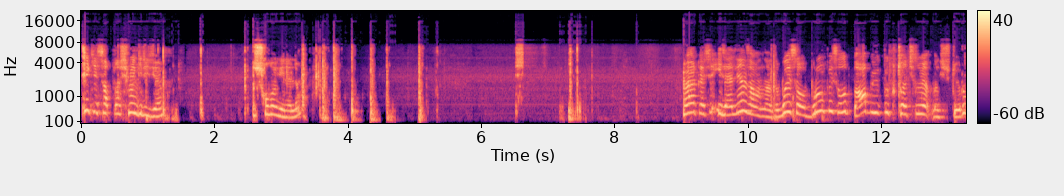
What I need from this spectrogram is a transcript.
tek hesaplaşma gireceğim. Sola gelelim. Arkadaşlar ilerleyen zamanlarda bu hesabı Pass alıp daha büyük bir kutu açılımı yapmak istiyorum.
